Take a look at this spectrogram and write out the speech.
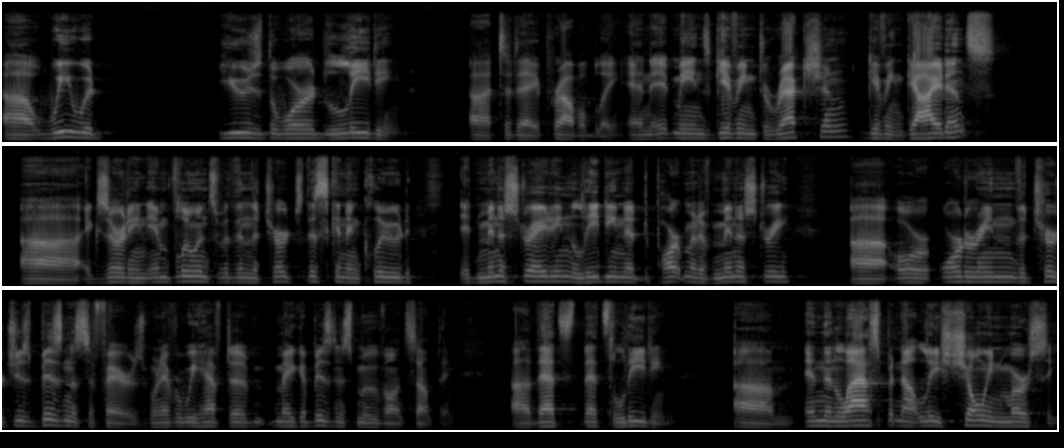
Uh, we would use the word leading uh, today, probably, and it means giving direction, giving guidance, uh, exerting influence within the church. This can include administrating, leading a department of ministry, uh, or ordering the church's business affairs whenever we have to make a business move on something. Uh, that's, that's leading. Um, and then, last but not least, showing mercy.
